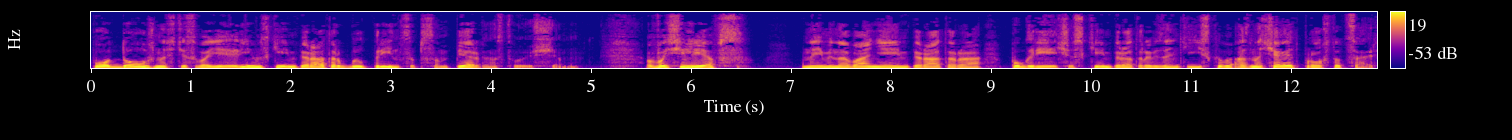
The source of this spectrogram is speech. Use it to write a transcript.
По должности своей римский император был принципсом, первенствующим. Василевс, наименование императора по-гречески, императора византийского, означает просто царь.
